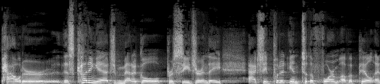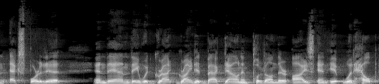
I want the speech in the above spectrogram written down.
powder, this cutting edge medical procedure, and they actually put it into the form of a pill and exported it. And then they would grind, grind it back down and put it on their eyes, and it would help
